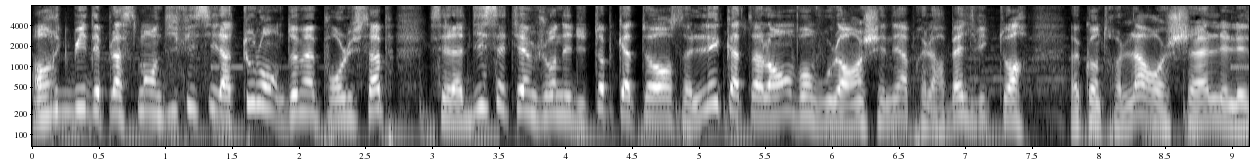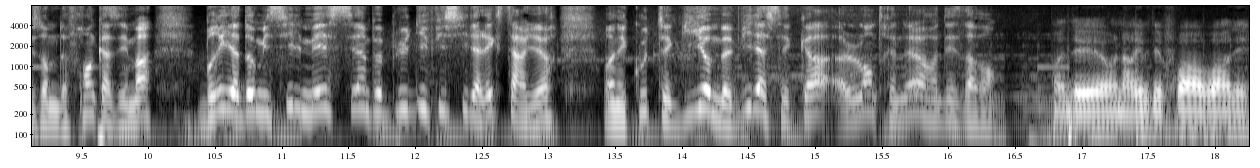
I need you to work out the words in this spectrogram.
En rugby, déplacement difficile à Toulon demain pour l'USAP. C'est la 17e journée du top 14. Les Catalans vont vouloir enchaîner après leur belle victoire euh, contre La Rochelle et les hommes de Franck Azema brillent à domicile mais c'est un peu plus difficile à l'extérieur. On écoute Guillaume Villaseca, l'entraîneur des avants. On, arrive des fois à avoir des,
